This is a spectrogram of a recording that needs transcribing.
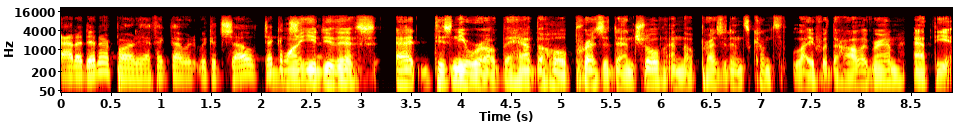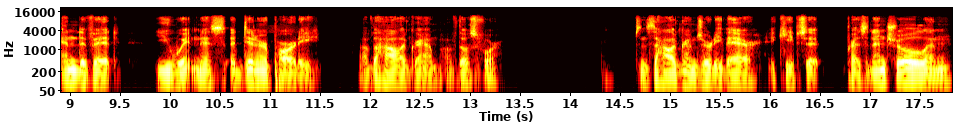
at a dinner party. I think that would we could sell tickets. Why don't you do this at Disney World? They have the whole presidential and the presidents come to life with the hologram. At the end of it, you witness a dinner party of the hologram of those four. Since the hologram's already there, it keeps it presidential and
